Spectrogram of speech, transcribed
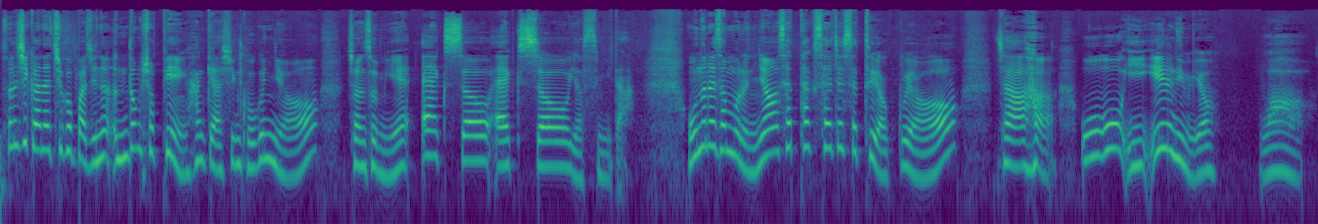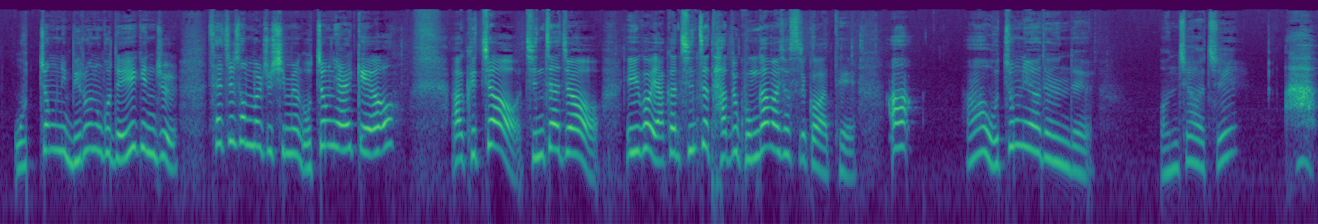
순식간에 치고 빠지는 운동 쇼핑 함께 하신 곡은요. 전소미의 XOXO였습니다. 오늘의 선물은요. 세탁 세제 세트였고요. 자, 5521님이요. 와, 옷 정리 미루는 거 내 얘기인 줄. 세제 선물 주시면 옷 정리 할게요. 아, 그쵸? 진짜죠? 이거 약간 진짜 다들 공감하셨을 것 같아. 아, 아, 옷 정리해야 되는데. 언제 하지? 아,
